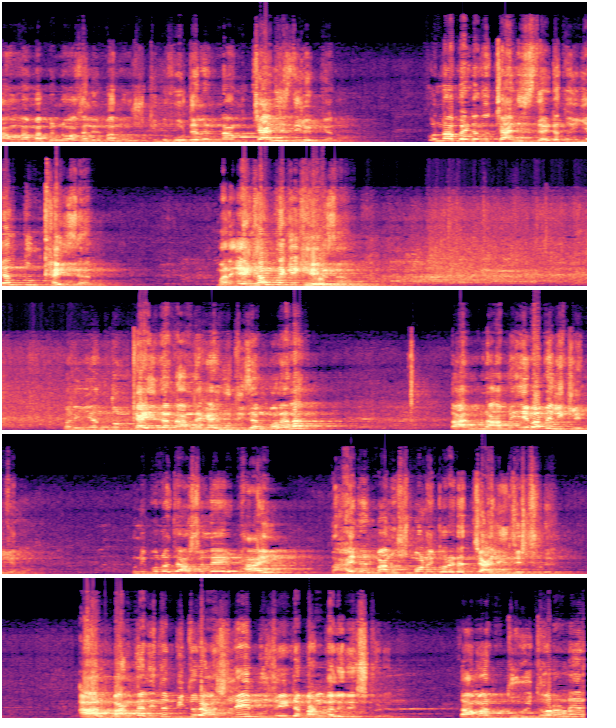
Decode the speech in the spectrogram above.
মানলাম আপনি নোয়াখালীর মানুষ, কিন্তু হোটেলের নাম চাইনিজ দিলেন কেন? না ভাই, এটা তো চাইনিজ দেয় এটা তো ইয়ান্তুন খাই যান মানে এখান থেকে খেয়ে যান। মানে ইয়ান্তুন আর জায়গায় হুতি যান, বলে না? তা আমি আপনি এভাবে লিখলেন কেন? উনি বলল যে, আসলে ভাই, বাইরের মানুষ মনে করে এটা চাইনিজ রেস্টুরেন্ট আর বাঙালিদের ভিতরে আসলেই বুঝে এটা বাঙালি রেস্টুরেন্ট তা আমার দুই ধরনের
